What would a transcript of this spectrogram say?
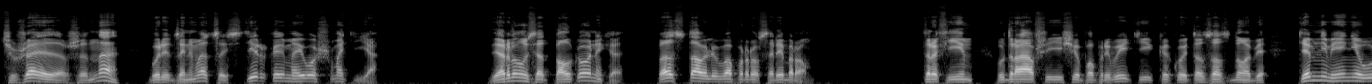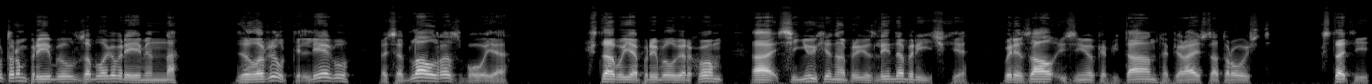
чужая жена будет заниматься стиркой моего шматья. Вернусь от полковника, поставлю вопрос ребром. Трофим, удравший еще по прибытии какой-то зазнобе, тем не менее утром прибыл заблаговременно. Заложил телегу, оседлал разбоя. К штабу я прибыл верхом, а Синюхина привезли на бричке. Вырезал из нее капитан, опираясь на трость. Кстати,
